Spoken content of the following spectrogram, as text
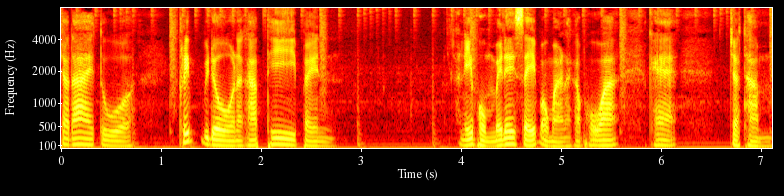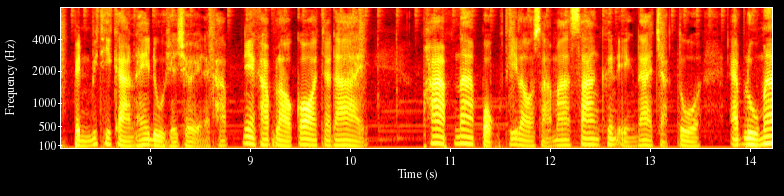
จะได้ตัวคลิปวิดีโอนะครับที่เป็น อันนี้ผมไม่ได้เซฟออกมานะครับ เพราะว่าแค่จะทำเป็นวิธีการให้ดูเฉยๆนะครับ เนี่ยครับเราก็จะได้ภาพหน้าปกที่เราสามารถสร้างขึ้นเองได้จากตัวแอป Luma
